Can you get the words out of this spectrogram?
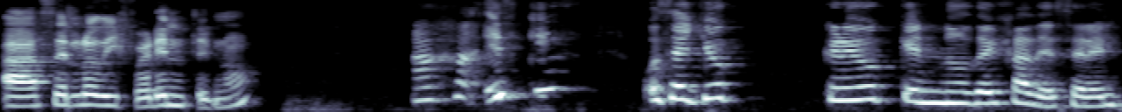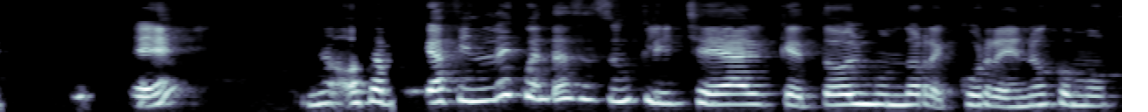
a, hacerlo diferente, ¿no? Ajá, es que, o sea, yo creo que no deja de ser el no, o sea, porque a fin de cuentas es un cliché al que todo el mundo recurre, ¿no? Como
